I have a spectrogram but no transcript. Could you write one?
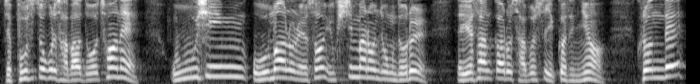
이제 보수적으로 잡아도 천에 55만 원에서 60만 원 정도를 예상가로 잡을 수 있거든요. 그런데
